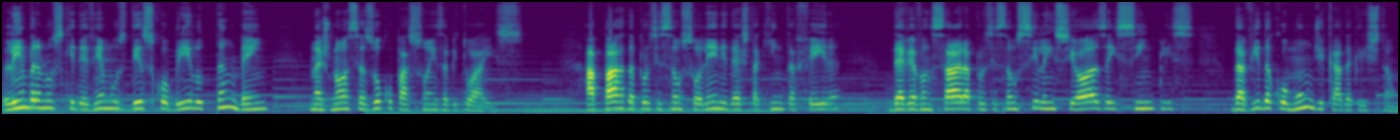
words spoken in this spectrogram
lembra-nos que devemos descobri-lo também nas nossas ocupações habituais. A par da procissão solene desta quinta-feira, deve avançar a procissão silenciosa e simples da vida comum de cada cristão.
